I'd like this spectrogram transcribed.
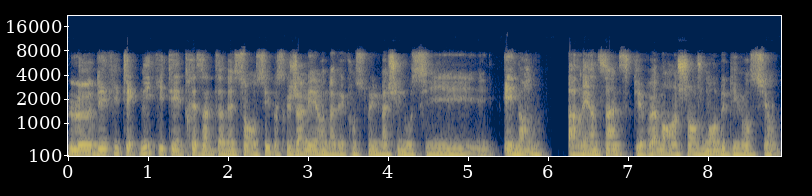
Le défi technique était très intéressant aussi parce que jamais on avait construit une machine aussi énorme. Ariane 5, c'était vraiment un changement de dimension.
